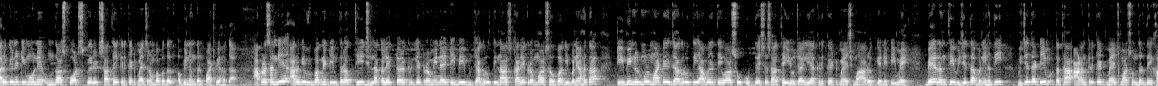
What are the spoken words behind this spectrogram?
આરોગ્યની ટીમોને ઉમદા સ્પોર્ટ્સ સ્પિરિટ સાથે ક્રિકેટ મેચ રમવા બદલ અભિનંદન પાઠવ્યા હતા. આ પ્રસંગે આરોગ્ય વિભાગની ટીમ તરફથી જિલ્લા કલેક્ટર ક્રિકેટ રમીને ટીબી જાગૃતિના કાર્યક્રમમાં સહભાગી બન્યા હતા. ટીબી નિર્મૂળ માટે જાગૃતિ આવે તેવા શુભ ઉપદેશ સાથે યોજાયેલી આ ક્રિકેટ મેચમાં આરોગ્યની ટીમે બે રનથી વિજેતા બની હતી. વિજેતા ટીમ તથા આણંદ ક્રિકેટ મેચમાં સુંદર દેખાવ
